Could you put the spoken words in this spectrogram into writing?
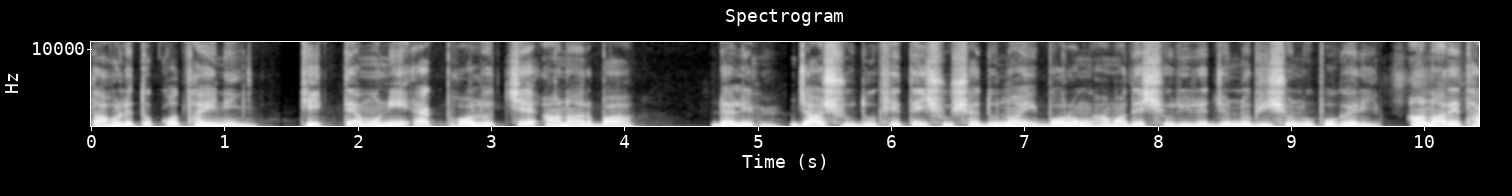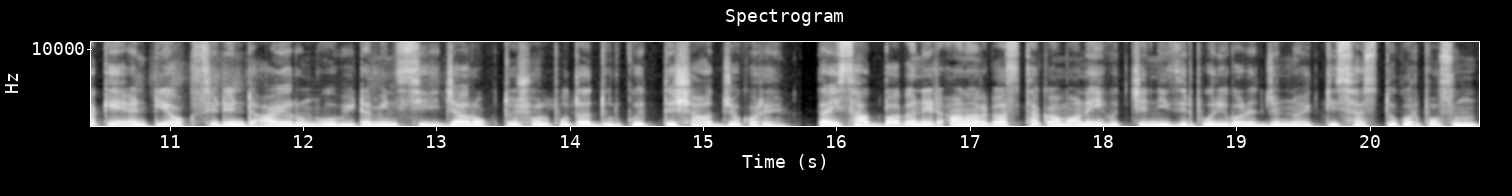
তাহলে তো কথাই নেই। ঠিক তেমনই এক ফল হচ্ছে আনার বা ডালিম, যা শুধু খেতেই সুস্বাদু নয়, বরং আমাদের শরীরের জন্য ভীষণ উপকারী। আনারে থাকে অ্যান্টিঅক্সিডেন্ট, আয়রন ও ভিটামিন সি, যা রক্ত স্বল্পতা দূর করতে সাহায্য করে। তাই ছাদ বাগানের আনার গাছ থাকা মানেই হচ্ছে নিজের পরিবারের জন্য একটি স্বাস্থ্যকর পছন্দ।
